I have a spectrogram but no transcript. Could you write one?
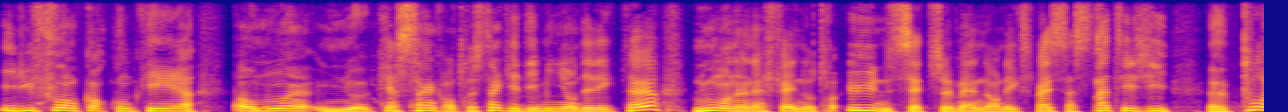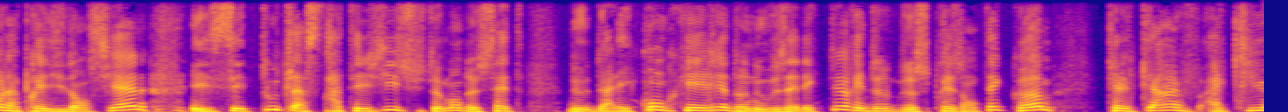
il lui faut encore conquérir au moins une 5, entre 5 et 10 millions d'électeurs. Nous, on en a fait notre une cette semaine dans l'Express, sa stratégie euh, pour la présidentielle et c'est toute la stratégie justement de cette d'aller conquérir de nouveaux électeurs et de, de se présenter comme quelqu'un à qui,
